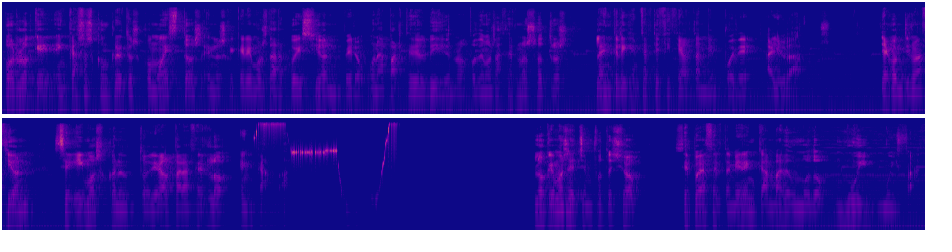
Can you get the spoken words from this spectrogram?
Por lo que, en casos concretos como estos, en los que queremos dar cohesión pero una parte del vídeo no lo podemos hacer nosotros, la inteligencia artificial también puede ayudarnos. Y a continuación, seguimos con el tutorial para hacerlo en Canva. Lo que hemos hecho en Photoshop se puede hacer también en Canva de un modo muy, muy fácil.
